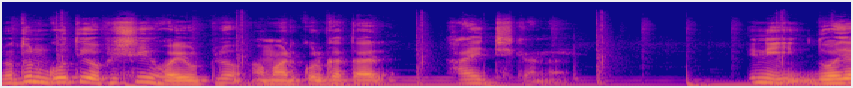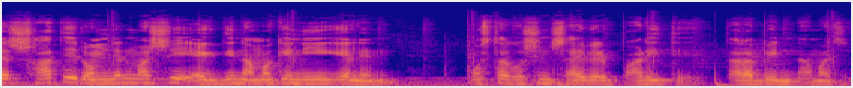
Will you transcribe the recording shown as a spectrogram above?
নতুন গতি অফিসেই হয়ে উঠল আমার কলকাতার খায় ঠিকানা। তিনি দু হাজার সাতে রমজান মাসে একদিন আমাকে নিয়ে গেলেন মোস্তাক হোসেন সাহেবের বাড়িতে তারাবির নামাজে।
